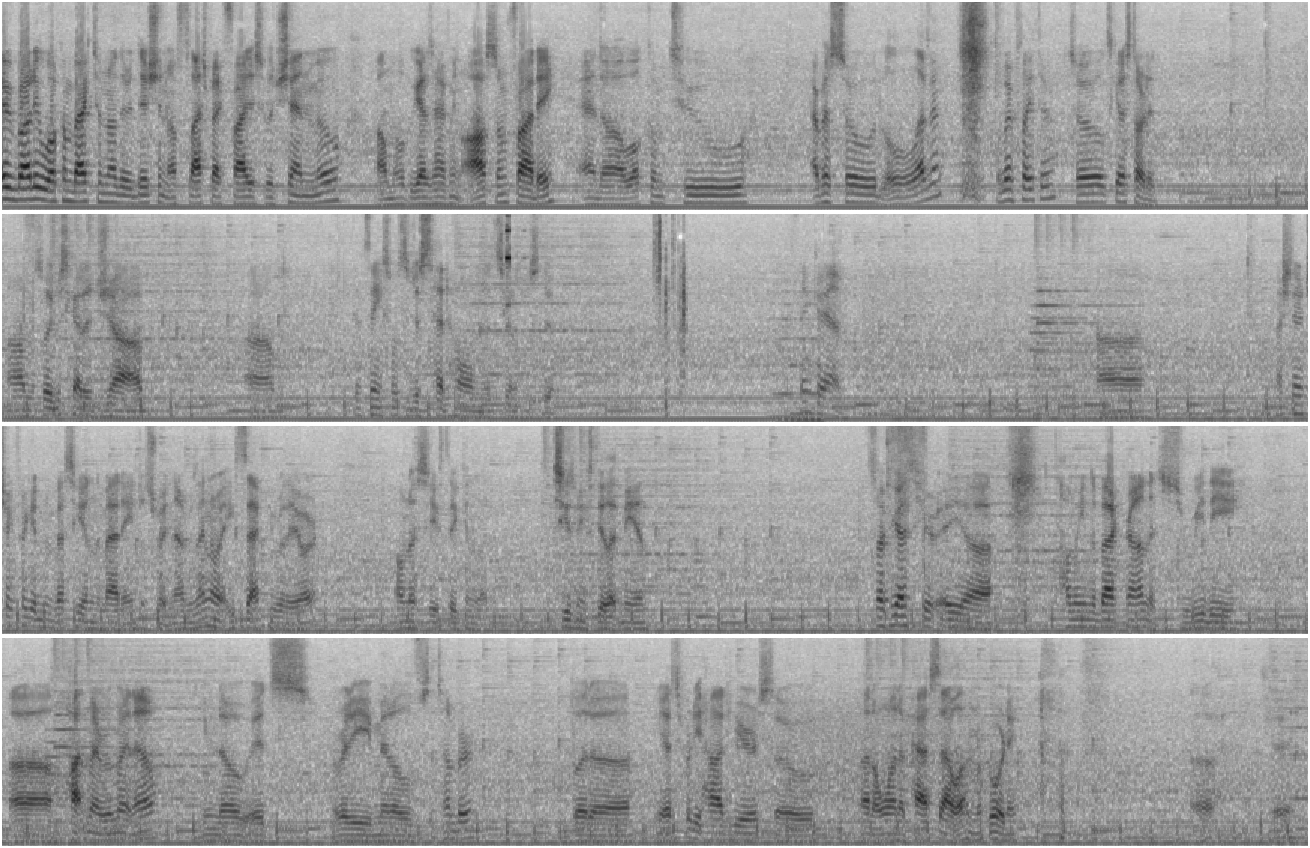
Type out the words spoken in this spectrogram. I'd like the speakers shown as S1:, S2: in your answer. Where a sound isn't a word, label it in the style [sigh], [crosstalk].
S1: Hey everybody, welcome back to another edition of Flashback Fridays with Shenmue. Um, I hope you guys are having an awesome Friday, and uh, welcome to episode 11 of my playthrough. So let's get it started. Um, so I just got a job. Um, I think I'm supposed to just head home. Let's see what I'm supposed to do. I think I am. Uh, actually, I'm gonna check if I can investigate on the Mad Angels right now because I know exactly where they are. I want to see if they can let, excuse me, if they let me in. So if you guys hear a uh, humming in the background, it's really uh, hot in my room right now, even though it's already middle of September. But uh, yeah, it's pretty hot here, so I don't want to pass out while I'm [laughs] recording. [laughs] uh, okay.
